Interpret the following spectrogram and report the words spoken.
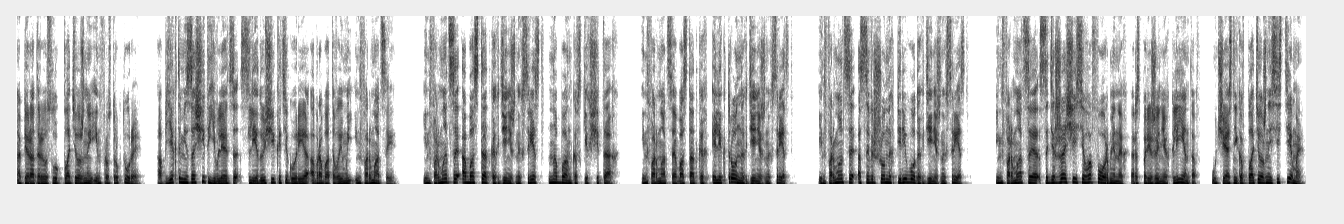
операторы услуг платежной инфраструктуры. Объектами защиты являются следующие категории обрабатываемой информации. Информация об остатках денежных средств на банковских счетах, Информация об остатках электронных денежных средств. Информация о совершенных переводах денежных средств. Информация, содержащаяся в оформленных распоряжениях клиентов, участников платежной системы,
